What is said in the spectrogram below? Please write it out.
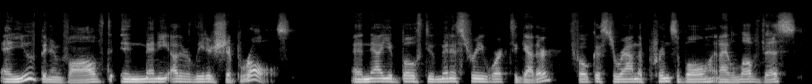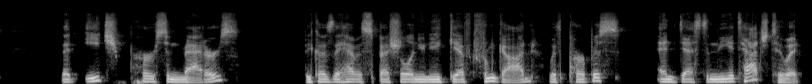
And you've been involved in many other leadership roles. And now you both do ministry work together, focused around the principle, and I love this, that each person matters because they have a special and unique gift from God with purpose and destiny attached to it.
